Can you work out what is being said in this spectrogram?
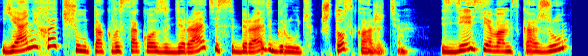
Я не хочу так высоко задирать и собирать грудь. Что скажете? Здесь я вам скажу,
